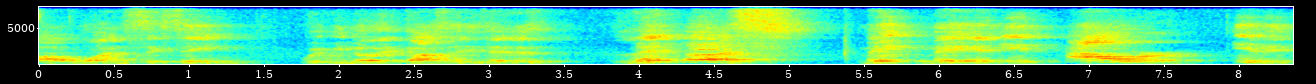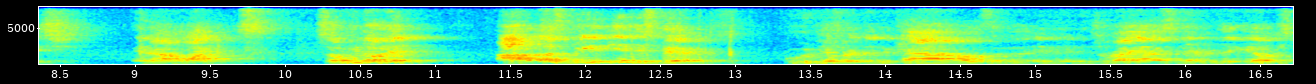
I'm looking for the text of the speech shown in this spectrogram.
uh, 116, we, we know that God said, He said, listen, let us make man in our image and our likeness. So we know that our, us being image bearers, we were different than the cows and the, and, and the giraffes and everything else.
